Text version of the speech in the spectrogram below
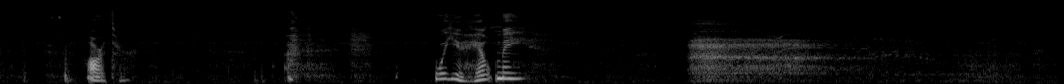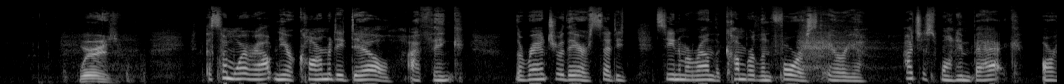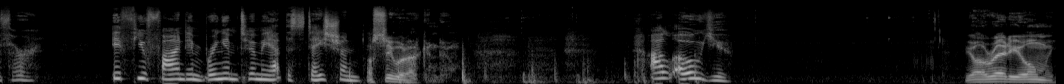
Arthur. Will you help me? Where is he? Somewhere out near Carmody Dell, I think. The rancher there said he'd seen him around the Cumberland Forest area. I just want him back, Arthur. If you find him, bring him to me at the station. I'll see what I can do. I'll owe you. You already owe me.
